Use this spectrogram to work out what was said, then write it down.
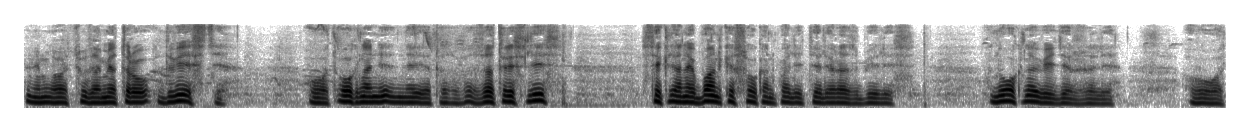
немного отсюда, метров 200, вот, окна не, не это, затряслись, стеклянные банки с окон полетели, разбились, но окна выдержали, вот.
